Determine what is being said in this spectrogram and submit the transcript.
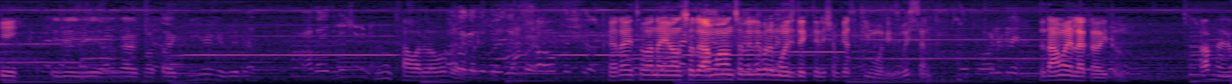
কি? খাবার দাবার ফেলাই তো না এই অঞ্চলে আমার অঞ্চলে এলে পরে মরিচ দেখতেন এসব গাছ কি মরিচ বুঝছেন? তো আমার এলাকা হয়তো আপনাকে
